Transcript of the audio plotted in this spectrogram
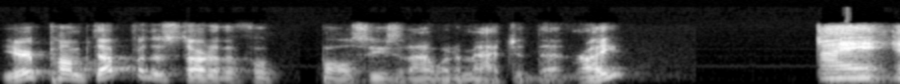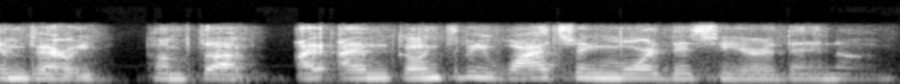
You're pumped up for the start of the football season, I would imagine. Then, right? I am very pumped up. I, am going to be watching more this year than um,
